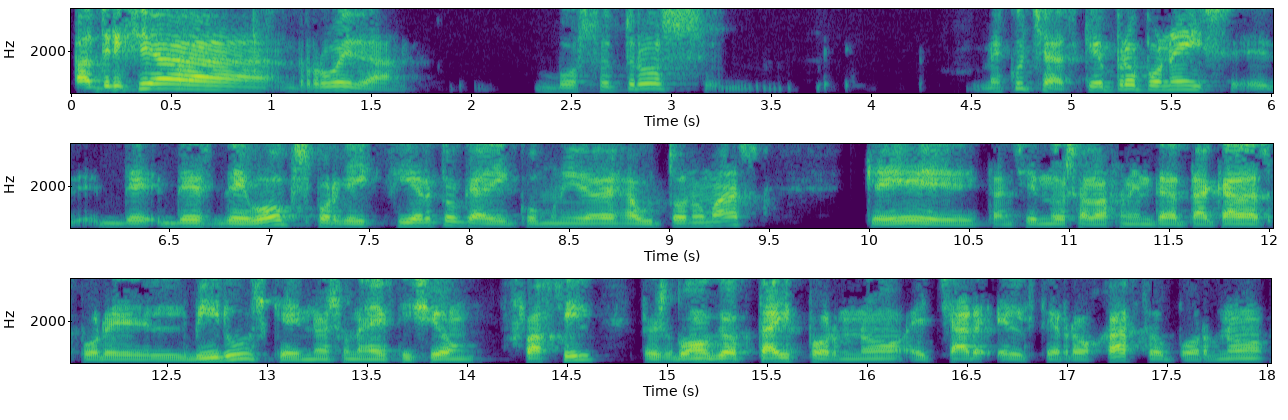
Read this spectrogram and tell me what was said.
Patricia Rueda, vosotros ¿Me escuchas? ¿Qué proponéis eh, desde Vox? Porque es cierto que hay comunidades autónomas que están siendo salvajemente atacadas por el virus, que no es una decisión fácil, pero supongo que optáis por no echar el cerrojazo, por no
